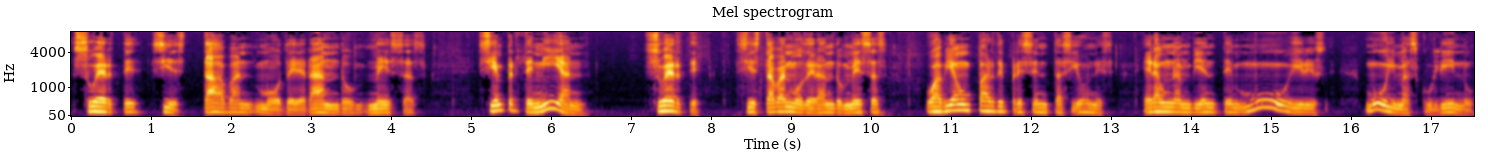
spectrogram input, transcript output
suerte si estaban moderando mesas. Siempre tenían suerte si estaban moderando mesas o había un par de presentaciones. Era un ambiente muy, muy masculino.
